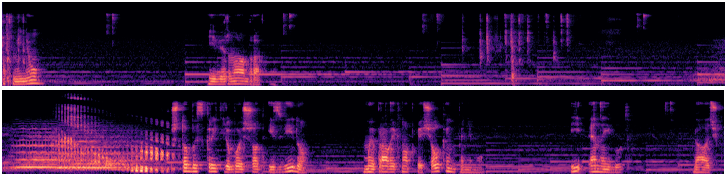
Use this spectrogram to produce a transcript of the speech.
Отменю и верну обратно. Чтобы скрыть любой шот из виду, мы правой кнопкой щелкаем по нему и Enabled галочку.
